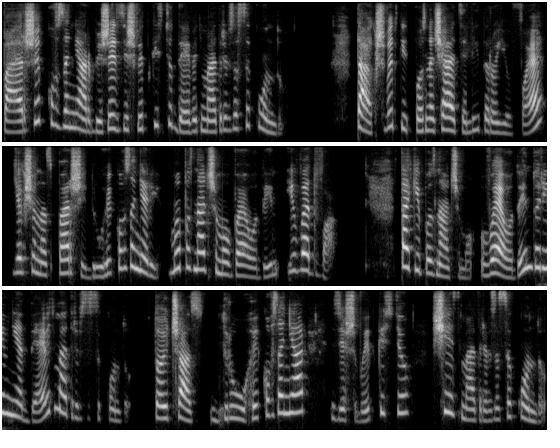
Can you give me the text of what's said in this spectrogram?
Перший ковзаняр біжить зі швидкістю 9 метрів за секунду. Так, швидкість позначається літерою В. Якщо в нас перший і другий ковзанярі, ми позначимо В1 і В2. Так і позначимо В1 дорівнює 9 метрів за секунду, в той час другий ковзаняр зі швидкістю 6 метрів за секунду,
